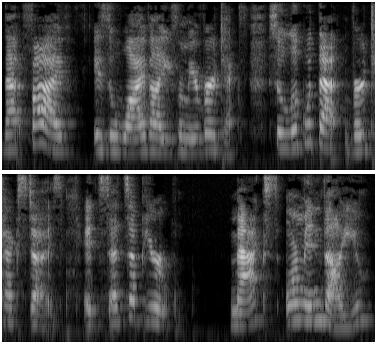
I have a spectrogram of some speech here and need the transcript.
That 5 is the y value from your vertex. So look what that vertex does. It sets up your max or min value,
